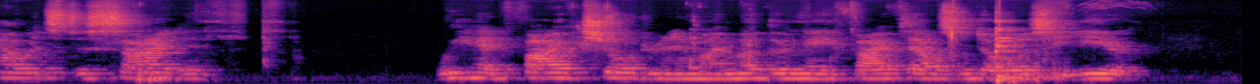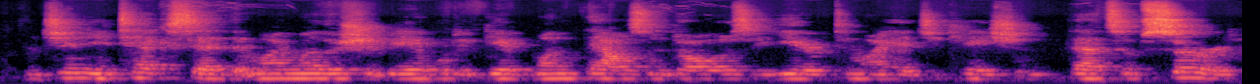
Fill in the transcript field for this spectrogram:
how it's decided. We had five children and my mother made five thousand dollars a year. Virginia Tech said that my mother should be able to give one thousand dollars a year to my education. That's absurd.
